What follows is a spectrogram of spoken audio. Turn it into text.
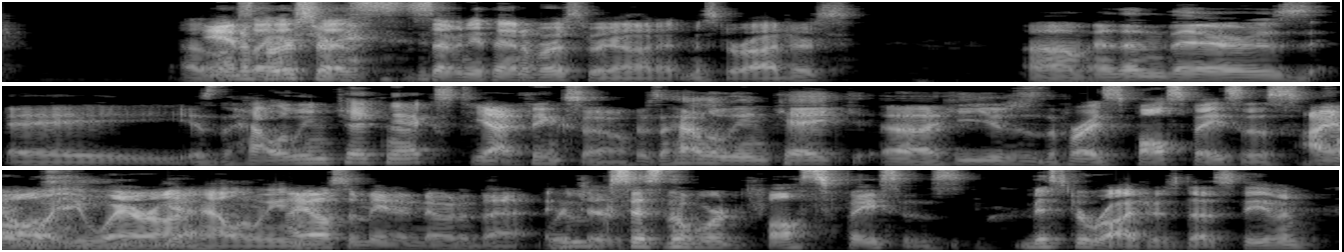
it Anniversary. Like it says 70th anniversary on it, Mr. Rogers. Um, and then there's a is the Halloween cake next? "Yeah, I think so." There's a Halloween cake. Uh, he uses the phrase "false faces" I for also- what you wear on yeah. Halloween. I also made a note of that. Who is- says the word "false faces"? Mr. Rogers does, Stephen.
